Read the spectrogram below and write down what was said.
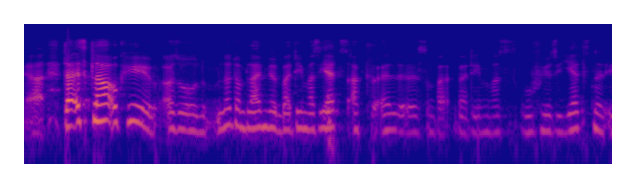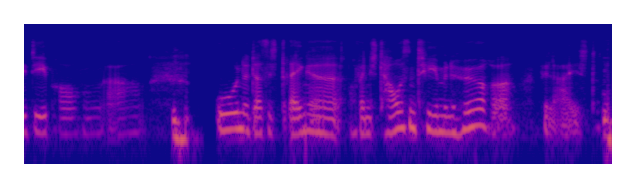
Ja, da ist klar, okay, also, ne, dann bleiben wir bei dem, was jetzt aktuell ist und bei bei dem, was wofür sie jetzt 'ne Idee brauchen, äh, Mhm. Ohne dass ich dränge, auch wenn ich 1.000 Themen höre vielleicht. Hm.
